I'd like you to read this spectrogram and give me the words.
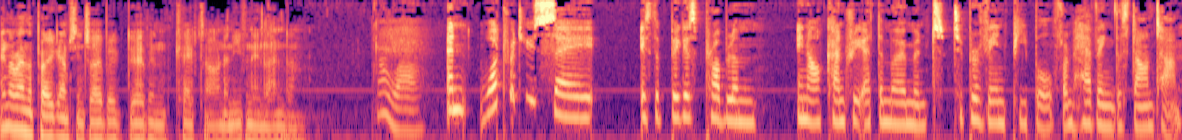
And I run the programs in Joburg, Durban, Cape Town, and even in London. Oh wow! And what would you say is the biggest problem in our country at the moment to prevent people from having this downtime?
